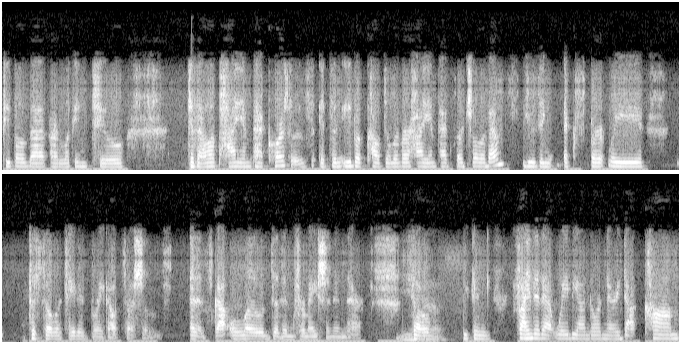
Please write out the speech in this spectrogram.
people that are looking to develop high impact courses. It's an ebook called Deliver High Impact Virtual Events using expertly facilitated breakout sessions. And it's got loads of information in there. Yes. So you can find it at waybeyondordinary.com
